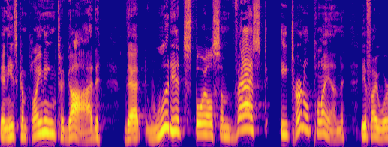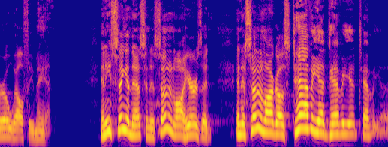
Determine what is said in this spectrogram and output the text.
and he's complaining to God that would it spoil some vast eternal plan if I were a wealthy man. And he's singing this, and his son in law hears it, and his son in law goes, Tevye, Tevye, Tevye,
